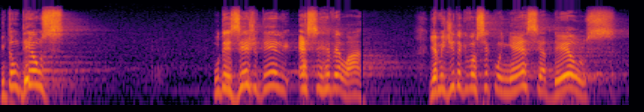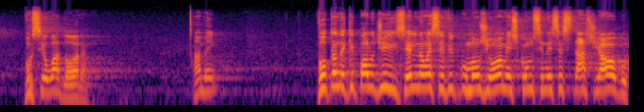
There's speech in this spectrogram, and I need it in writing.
Então Deus, o desejo dele é se revelar. E à medida que você conhece a Deus, você o adora. Amém. Voltando aqui, Paulo diz: Ele não é servido por mãos de homens como se necessitasse de algo,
